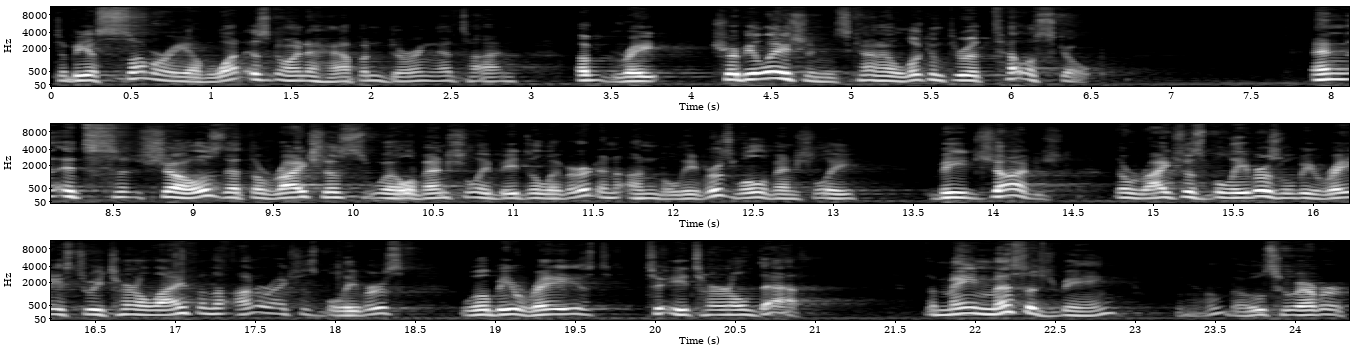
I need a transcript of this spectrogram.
to be a summary of what is going to happen during that time of great tribulation. It's kind of looking through a telescope. And it shows that the righteous will eventually be delivered and unbelievers will eventually be judged. The righteous believers will be raised to eternal life, and the unrighteous believers will be raised to eternal death. The main message being, you know, those whoever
